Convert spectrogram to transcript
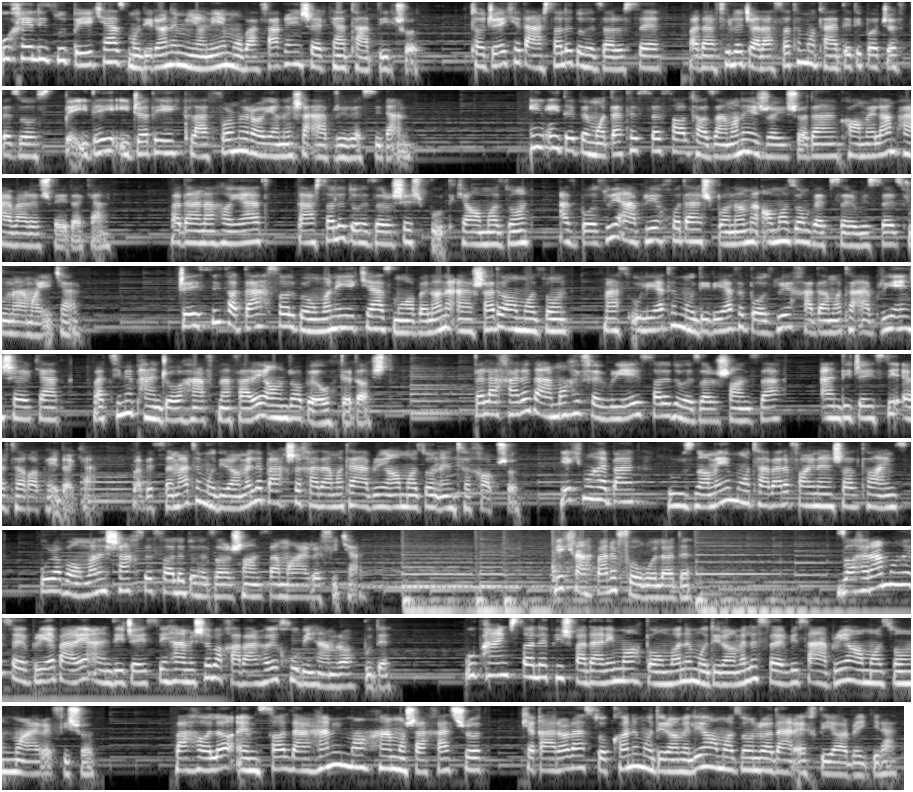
او خیلی زود به یکی از مدیران میانی موفق این شرکت تبدیل شد تا جایی که در سال 2003 و در طول جلسات متعددی با جف بزوس به ایده ایجاد یک پلتفرم رایانش ابری رسیدند. این ایده به مدت سه سال تا زمان اجرایی شدن کاملا پرورش پیدا کرد و در نهایت در سال 2006 بود که آمازون از بازوی ابری خودش با نام آمازون وب سرویسز رونمایی کرد. جیسی تا ده سال به عنوان یکی از معاونان ارشد آمازون مسئولیت مدیریت بازوی خدمات ابری این شرکت و تیم 57 نفره آن را به عهده داشت. بالاخره در ماه فوریه سال 2016 اندی جیسی ارتقا پیدا کرد و به سمت مدیرعامل بخش خدمات ابری آمازون انتخاب شد. یک ماه بعد روزنامه معتبر فاینانشال تایمز او را به عنوان شخص سال 2016 معرفی کرد. یک رهبر فوق‌العاده ظاهرا ماه فوریه برای اندی جیسی همیشه با خبرهای خوبی همراه بوده. او پنج سال پیش و در این ماه به عنوان مدیرعامل سرویس ابری آمازون معرفی شد و حالا امسال در همین ماه هم مشخص شد که قرار است سکان مدیرعاملی آمازون را در اختیار بگیرد.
